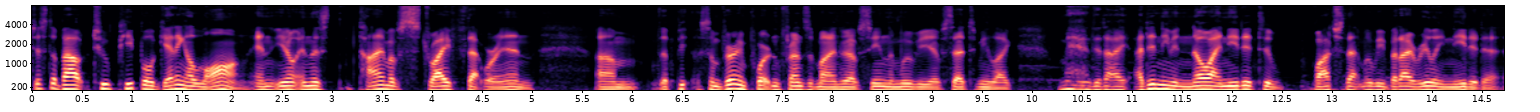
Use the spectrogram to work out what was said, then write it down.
just about two people getting along. And, you know, in this time of strife that we're in, um, the, some very important friends of mine who have seen the movie have said to me, like, man, did I, I didn't even know I needed to watch that movie, but I really needed it.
